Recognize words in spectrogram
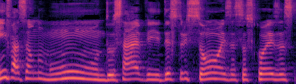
invasão no mundo, sabe? Destruições, essas coisas.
